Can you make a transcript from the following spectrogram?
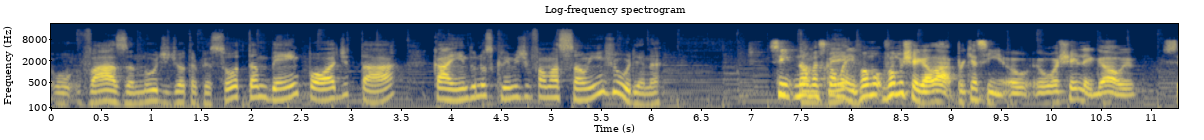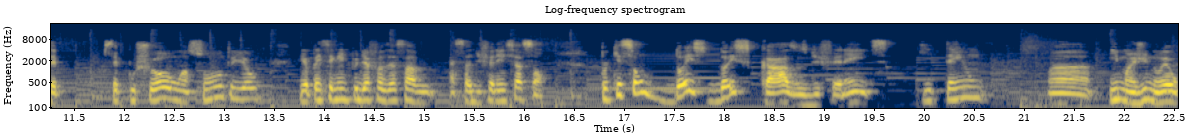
o vaza nude de outra pessoa também pode estar tá caindo nos crimes de difamação e injúria, né? Sim, não, Também... mas calma aí, vamos, vamos chegar lá, porque assim, eu, eu achei legal, você, você puxou um assunto e eu, eu pensei que a gente podia fazer essa, essa diferenciação. Porque são dois, dois casos diferentes que tem um. Uh, imagino eu,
